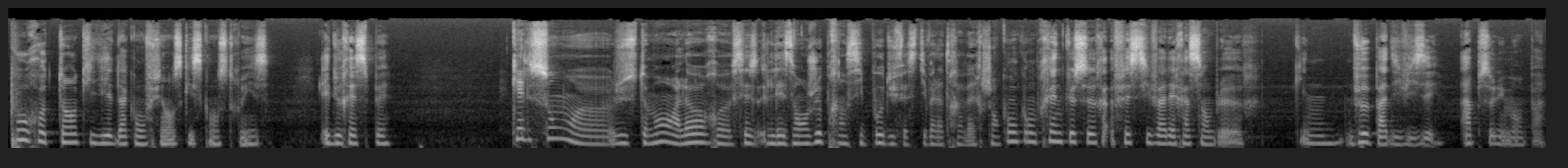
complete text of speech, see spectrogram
pour autant qu'il y ait de la confiance qui se construise et du respect. Quels sont euh, justement alors euh, les enjeux principaux du festival à travers champs Qu'on comprenne que ce festival est rassembleur, qui ne veut pas diviser, absolument pas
